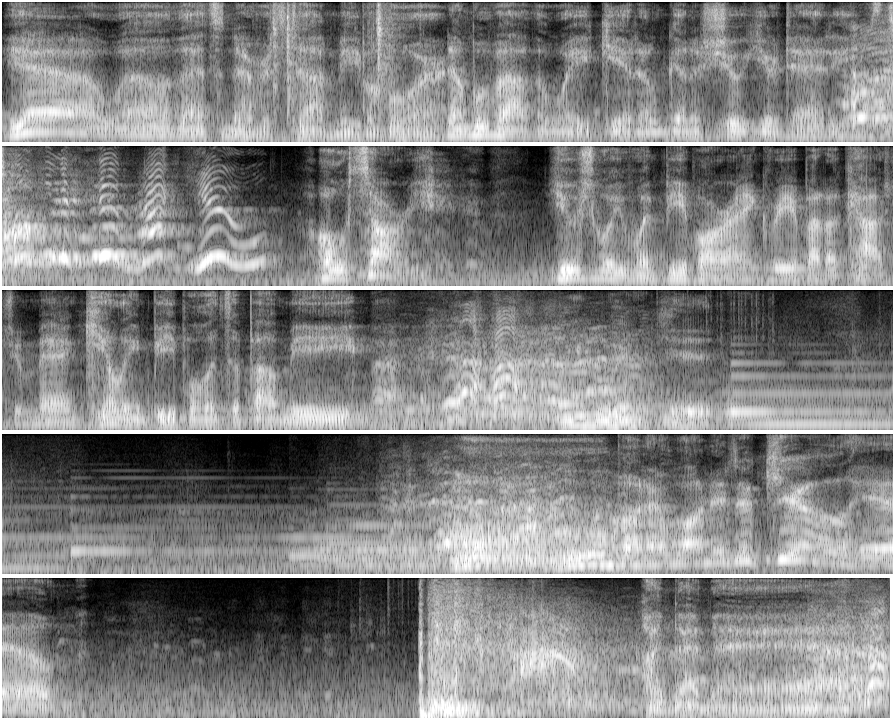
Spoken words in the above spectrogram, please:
Yeah, well, that's never stopped me before. Now move out of the way, kid. I'm gonna shoot your daddy. I was talking to him, not you. Oh, sorry. Usually, when people are angry about a costume man killing people, it's about me. You win, kid. But I wanted to kill him. I'm Batman.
